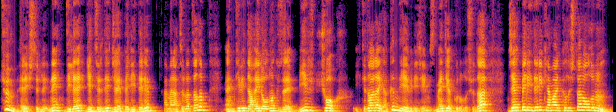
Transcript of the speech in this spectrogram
tüm eleştirilerini dile getirdi CHP lideri. Hemen hatırlatalım. NTV dahil olmak üzere birçok iktidara yakın diyebileceğimiz medya kuruluşu da CHP lideri Kemal Kılıçdaroğlu'nun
